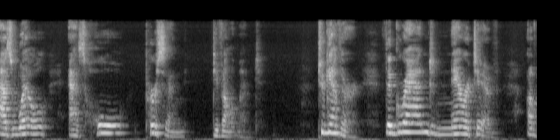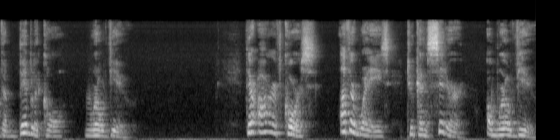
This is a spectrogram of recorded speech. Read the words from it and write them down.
as well as whole person development. Together, the grand narrative of the biblical worldview. There are, of course, other ways to consider a worldview.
